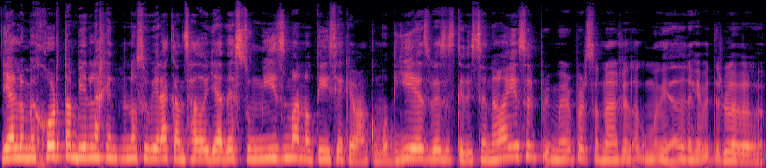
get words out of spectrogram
Y a lo mejor también la gente no se hubiera cansado ya de su misma noticia, que van como 10 veces que dicen, ay, es el primer personaje de la comunidad LGBT, bla, bla, bla.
